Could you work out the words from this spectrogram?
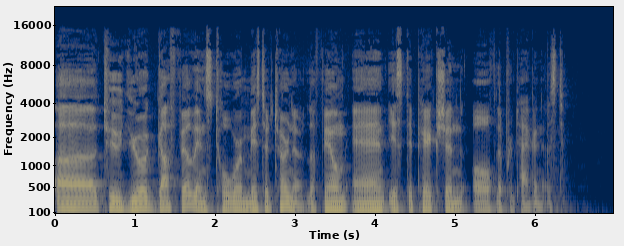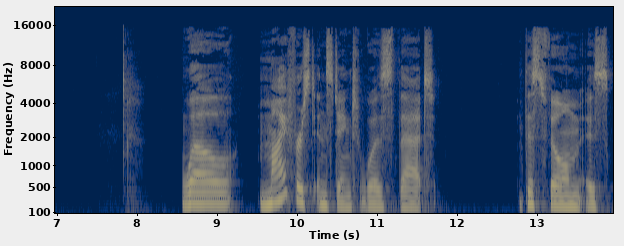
uh, to your gut feelings toward Mr. Turner, the film, and its depiction of the protagonist? Well, my first instinct was that this film is,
